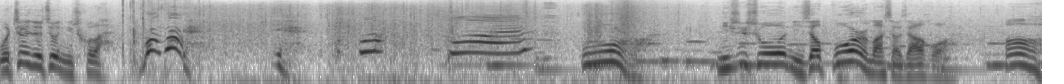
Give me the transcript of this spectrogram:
我这就救你出来。波波尔，波尔，你是说你叫波尔吗，小家伙？哦，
